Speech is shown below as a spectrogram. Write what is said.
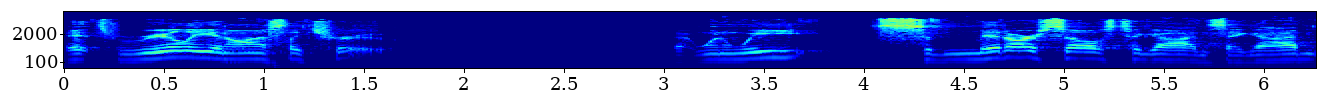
It's really and honestly true. That when we submit ourselves to God and say, God,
